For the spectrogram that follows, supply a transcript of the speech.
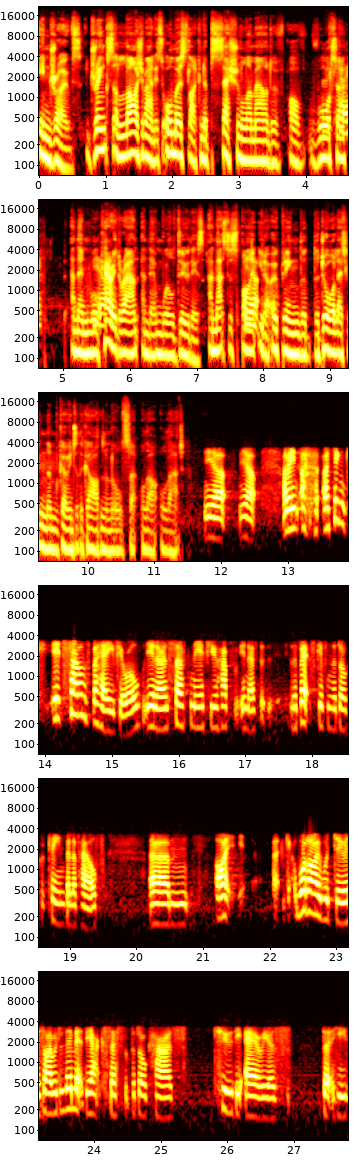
in droves. Drinks a large amount. It's almost like an obsessional amount of of water. Okay. And then we'll Yeah. carry it around, and then we'll do this, and that's despite Yeah. you know opening the, the door, letting them go into the garden, and also all that. All that. Yeah, yeah. I mean, I think it sounds behavioural, you know, and certainly if you have, you know, if the, vet's given the dog a clean bill of health, um, I, what I would do is I would limit the access that the dog has to the areas that he's,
